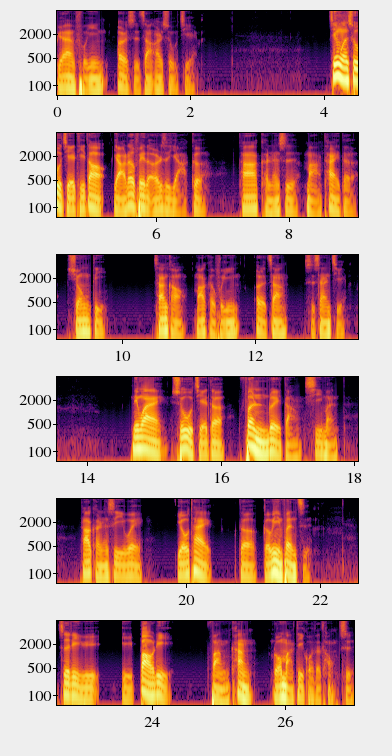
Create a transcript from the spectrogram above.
约翰福音二十章二十五节。经文十五节提到亚勒腓的儿子雅各，他可能是马太的兄弟。参考马可福音二章十三节。另外十五节的奋锐党西门，他可能是一位犹太的革命分子，致力于以暴力反抗罗马帝国的统治。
